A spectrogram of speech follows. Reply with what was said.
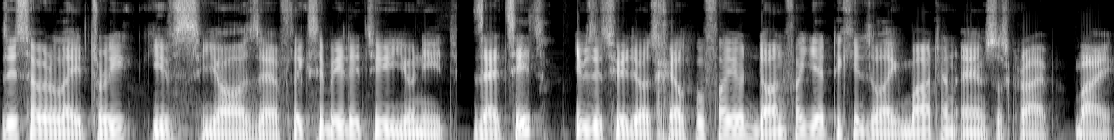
this overlay trick gives you the flexibility you need. That's it. If this video was helpful for you, don't forget to hit the like button and subscribe. Bye.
